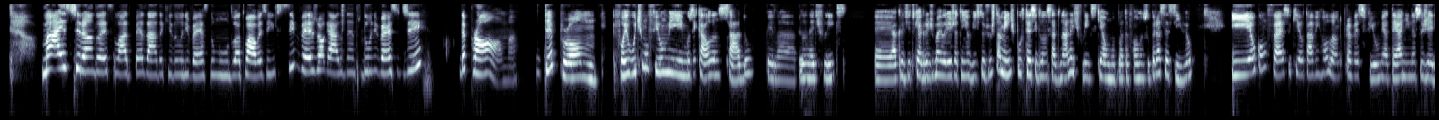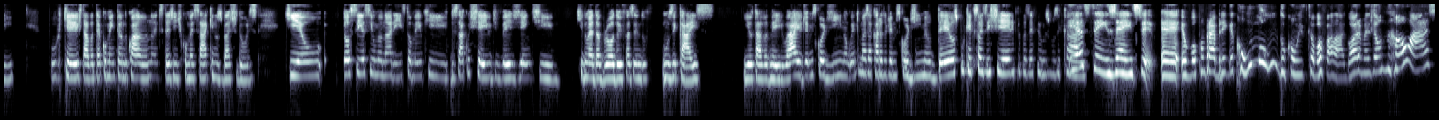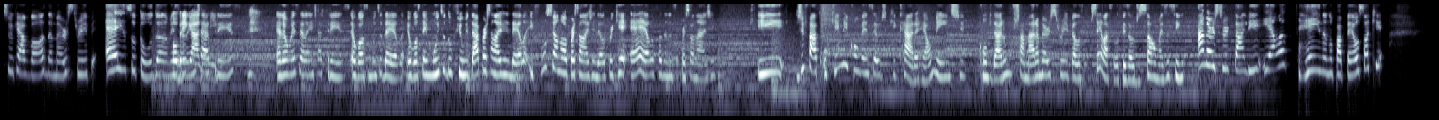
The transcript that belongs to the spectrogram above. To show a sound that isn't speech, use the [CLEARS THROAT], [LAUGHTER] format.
Mas, tirando esse lado pesado aqui do universo, do mundo atual, a gente se vê jogado dentro do universo de The Prom. The Prom foi o último filme musical lançado pela, pela Netflix. É, acredito que a grande maioria já tenha visto justamente por ter sido lançado na Netflix, que é uma plataforma super acessível. E eu confesso que eu tava enrolando para ver esse filme até a Nina sugerir, porque eu estava até comentando com a Ana antes da gente começar aqui nos bastidores, que eu torci assim o meu nariz, tô meio que de saco cheio de ver gente que não é da Broadway fazendo musicais. E eu tava meio, ai, o James Corden, não aguento mais a cara do James Corden, meu Deus, por que, que só existe ele para fazer filmes musicais? E assim, gente, é, eu vou comprar briga com o mundo com isso que eu vou falar agora, mas eu não acho que a voz da Meryl Streep é isso tudo. Ela é uma Obrigada, atriz. Ela é uma excelente atriz. Eu gosto muito dela. Eu gostei muito do filme da personagem dela e funcionou a personagem dela porque é ela fazendo essa personagem. E, de fato, o que me convenceu de que, cara, realmente convidaram, chamaram a Mary Streep, ela, sei lá se ela fez audição, mas assim, a Mary Streep tá ali e ela reina no papel, só que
